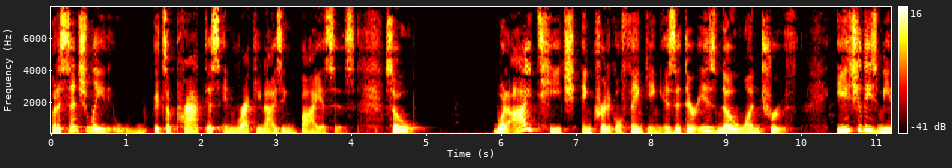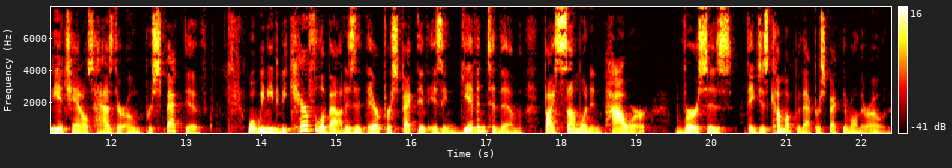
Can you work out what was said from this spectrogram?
but essentially it's a practice in recognizing biases. So, what I teach in critical thinking is that there is no one truth. Each of these media channels has their own perspective. What we need to be careful about is that their perspective isn't given to them by someone in power versus they just come up with that perspective on their own.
